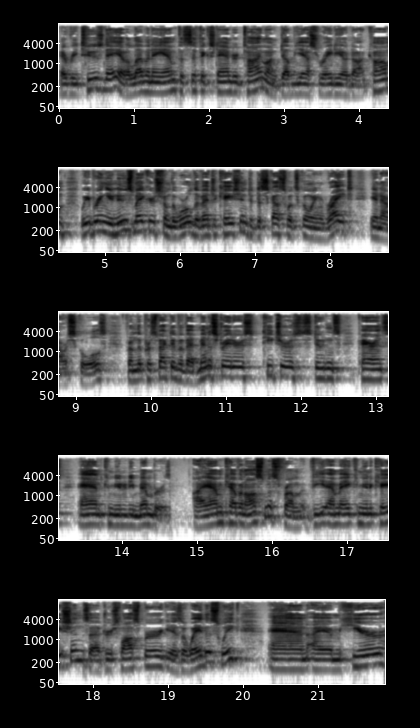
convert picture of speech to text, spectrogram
Every Tuesday at 11 a.m. Pacific Standard Time on WSRadio.com, we bring you newsmakers from the world of education to discuss what's going right in our schools from the perspective of administrators, teachers, students, parents, and community members. I am Kevin Osmus from VMA Communications. Uh, Drew Schlossberg is away this week, and I am here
